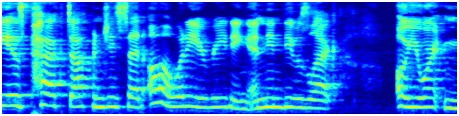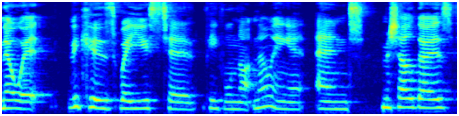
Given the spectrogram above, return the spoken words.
ears perked up and she said, "Oh, what are you reading?" And Indy was like, "Oh, you won't know it because we're used to people not knowing it." And Michelle goes,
